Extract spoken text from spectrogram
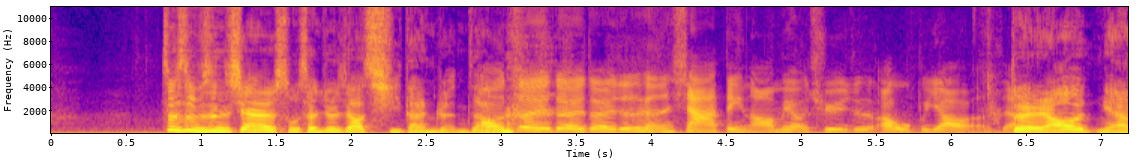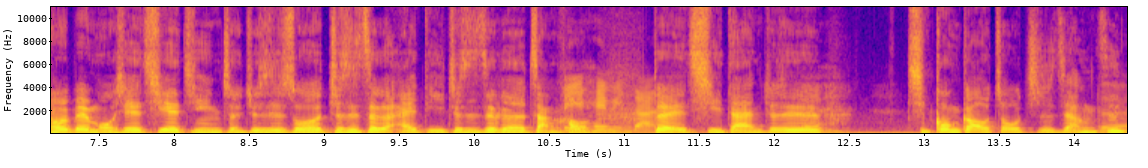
这是不是现在俗称就叫契单人这样？哦，对对对，就是可能下定然后没有去，就是啊我不要了这样。对，然后你还会被某些企业经营者，就是说就是这个 ID，就是这个账号黑名单，对契单，就是公告周知这样子，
